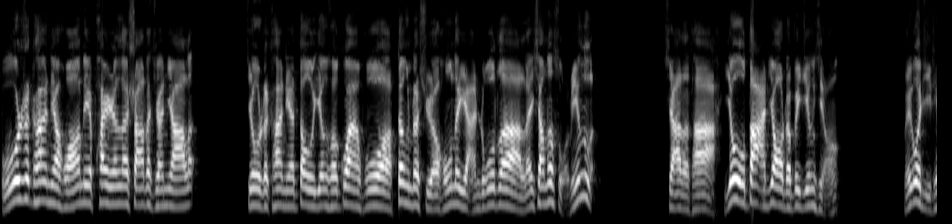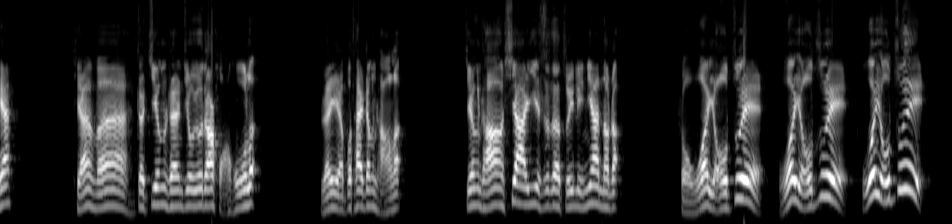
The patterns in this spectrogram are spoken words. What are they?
不是看见皇帝派人来杀他全家了，就是看见窦婴和灌夫瞪着血红的眼珠子来向他索命了，吓得他又大叫着被惊醒。没过几天，田汾这精神就有点恍惚了，人也不太正常了，经常下意识的嘴里念叨着：“说我有罪，我有罪，我有罪。”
